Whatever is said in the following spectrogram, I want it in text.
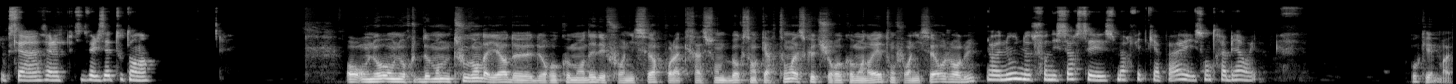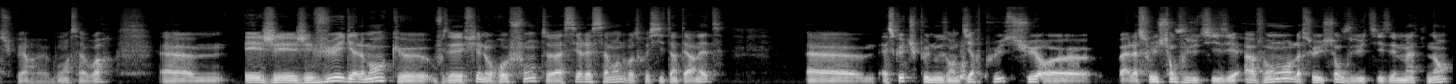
donc c'est notre petite valisette tout en un. On, nous demande souvent d'ailleurs de, recommander des fournisseurs pour la création de box en carton. Est-ce que tu recommanderais ton fournisseur aujourd'hui? Euh, Nous, notre fournisseur, c'est Smurfit Kappa et ils sont très bien, oui. Ok, bah, super, euh, bon à savoir. Euh, et j'ai vu également que vous avez fait une refonte assez récemment de votre site internet. Est-ce que tu peux nous en dire plus sur bah, la solution que vous utilisiez avant, la solution que vous utilisez maintenant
